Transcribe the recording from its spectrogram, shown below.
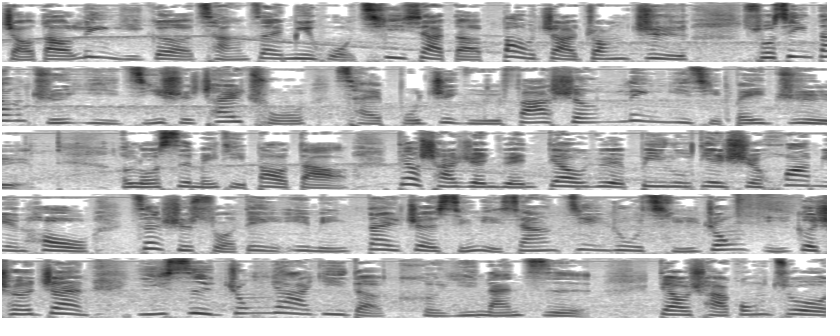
找到另一个藏在灭火器下的爆炸装置，所幸当局已及时拆除。才不至于发生另一起悲剧。俄罗斯媒体报道调查人员调阅闭路电视画面后暂时锁定一名带着行李箱进入其中一个车站疑似中亚裔的可疑男子。调查工作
